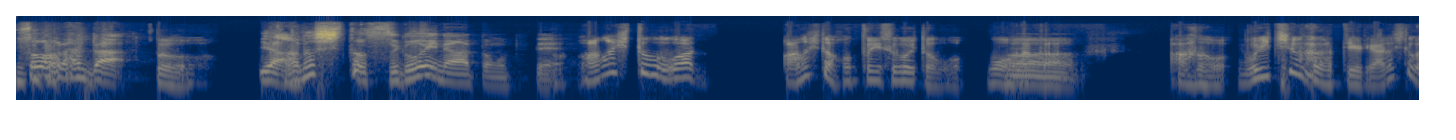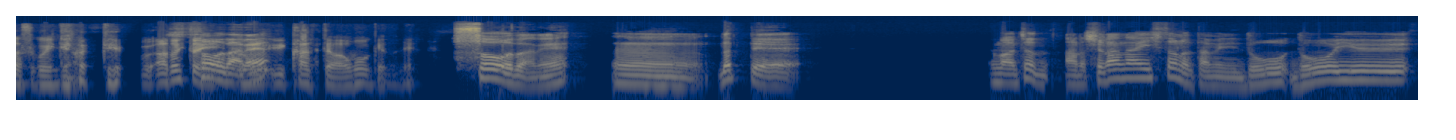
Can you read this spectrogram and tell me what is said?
そうなんだ。そいや、う。あ、あの人すごいなと思って。あの人は、あの人は本当にすごいと思う。もううなんか、ん。あの、VTuber がっていうよりあの人がすごいんだよって、あの人にそうだね。関しては思うけどね。そうだね。ううん。ん。だって、まあちょっと、あの、知らない人のためにどう、どういう、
